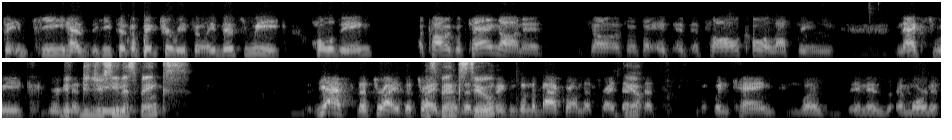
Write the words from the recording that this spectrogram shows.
So he has he took a picture recently this week holding a comic with Kang on it. So so it's it, it, it's all coalescing. Next week we're gonna. Did, did see... you see the Sphinx? Yes, that's right. That's right. The Sphinx the, the, too. The Sphinx is in the background. That's right. That, yep. That's when Kang was in his Immortus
